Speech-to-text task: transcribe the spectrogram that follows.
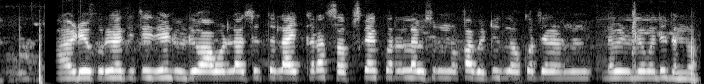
हा व्हिडिओ करूया. तिथे जे व्हिडिओ आवडला असेल तर लाईक करा. सबस्क्राईब करायला विसरू नका. भेटू लवकर नवीन व्हिडिओमध्ये धन्यवाद.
